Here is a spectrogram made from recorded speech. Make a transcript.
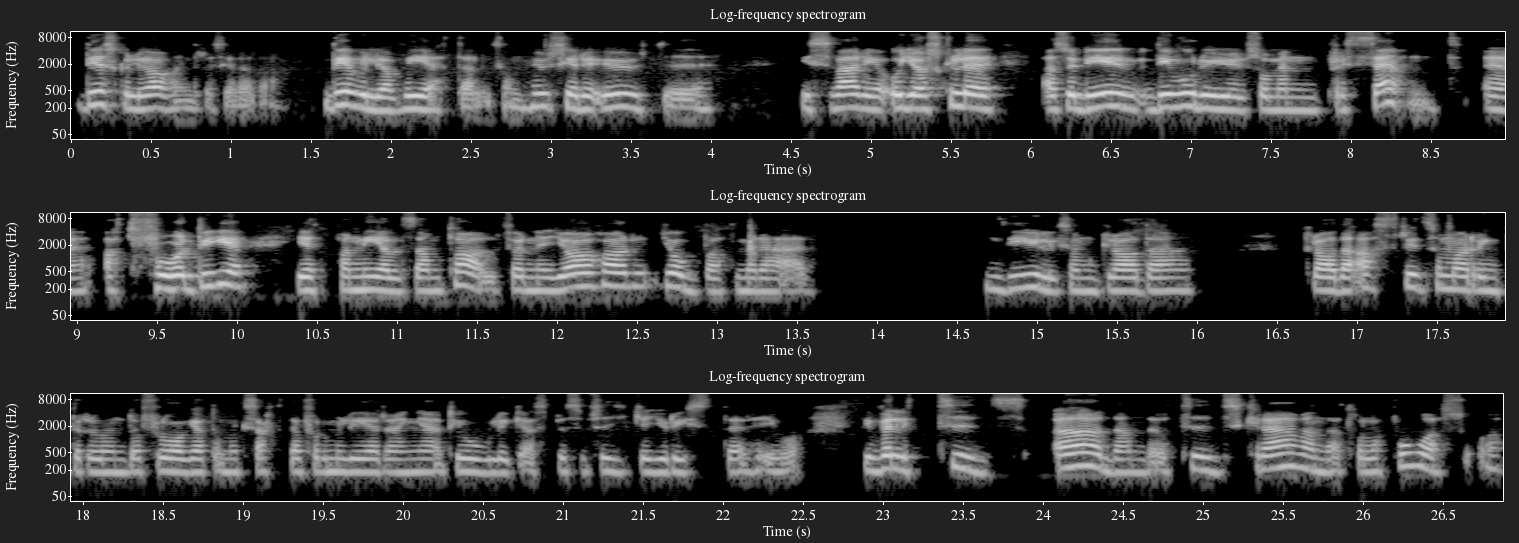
det skulle jag vara intresserad av. Det vill jag veta. Liksom. Hur ser det ut i, i Sverige? Och jag skulle, alltså det, det vore ju som en present eh, att få det i ett panelsamtal. För när jag har jobbat med det här, det är ju liksom glada glada Astrid som har ringt runt och frågat om exakta formuleringar till olika specifika jurister. Det är väldigt tidsödande och tidskrävande att hålla på så.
